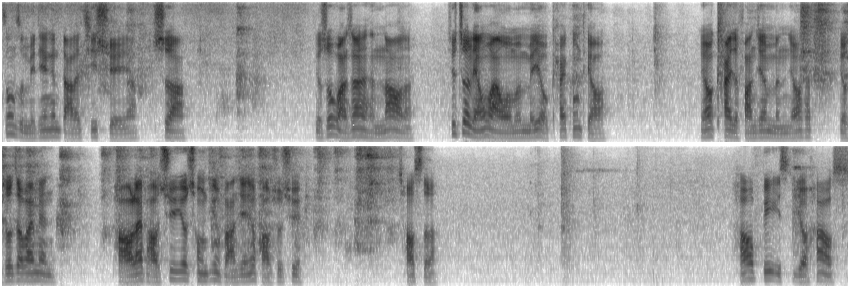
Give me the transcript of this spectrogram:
粽子每天跟打了鸡血一样，是啊。有时候晚上很闹呢，就这两晚我们没有开空调，然后开着房间门，然后它有时候在外面跑来跑去，又冲进房间又跑出去，吵死了。How big is your house？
